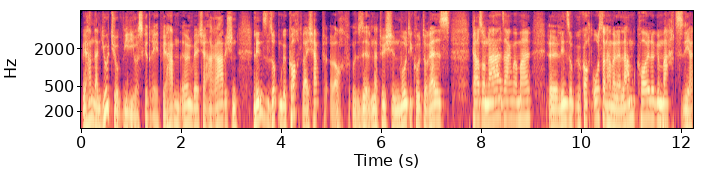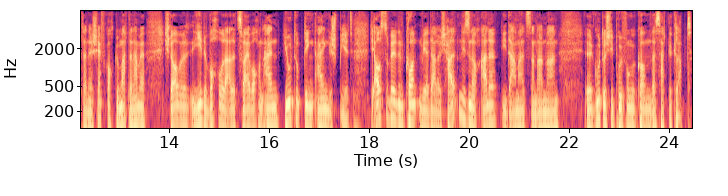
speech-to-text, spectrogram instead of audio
Wir haben dann YouTube-Videos gedreht. Wir haben irgendwelche arabischen Linsensuppen gekocht, weil ich habe auch natürlich ein multikulturelles Personal, sagen wir mal, äh, Linsensuppe gekocht. Ostern haben wir eine Lammkeule gemacht, die hat dann der Chefkoch gemacht. Dann haben wir, ich glaube, jede Woche oder alle zwei Wochen ein YouTube-Ding eingespielt. Die Auszubildenden konnten wir dadurch halten. Die sind auch alle, die damals dann dran waren, äh, gut durch die Prüfung gekommen. Das hat geklappt.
